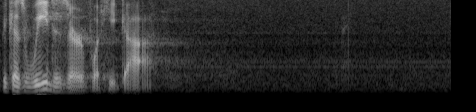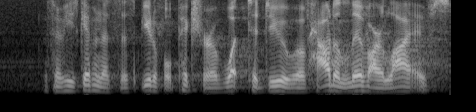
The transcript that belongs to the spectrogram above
Because we deserve what he got. And so he's given us this beautiful picture of what to do, of how to live our lives.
